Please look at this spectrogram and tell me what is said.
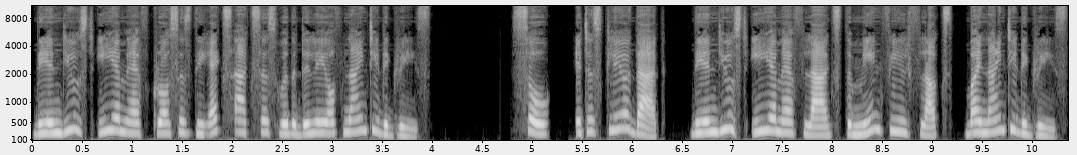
the induced EMF crosses the x-axis with a delay of 90 degrees. So, it is clear that, the induced EMF lags the main field flux by 90 degrees.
